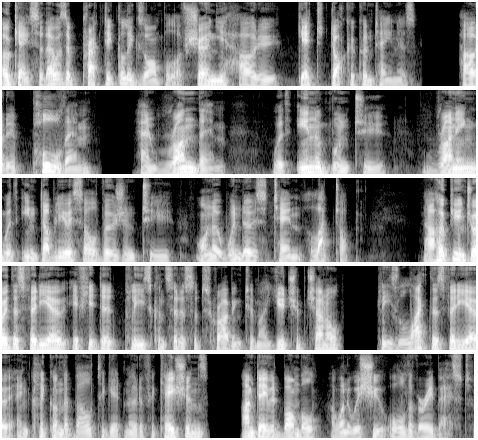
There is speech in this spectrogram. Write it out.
Okay, so that was a practical example of showing you how to get Docker containers, how to pull them and run them within Ubuntu, running within WSL version 2 on a Windows 10 laptop. Now, I hope you enjoyed this video. If you did, please consider subscribing to my YouTube channel. Please like this video and click on the bell to get notifications. I'm David Bombal. I want to wish you all the very best.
